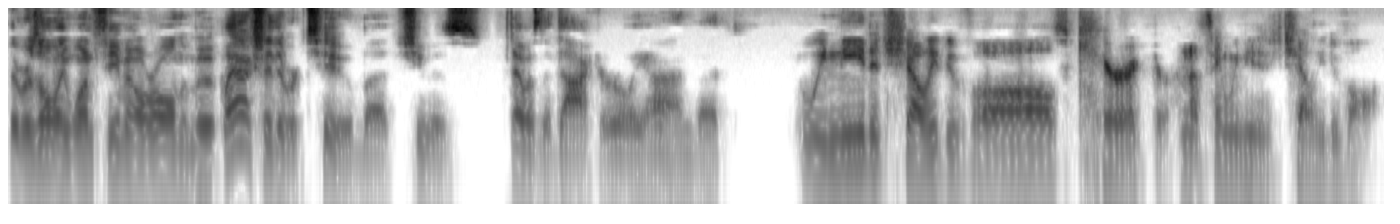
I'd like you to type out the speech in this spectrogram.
there was only one female role in the movie. Well, actually, there were two, but she was that was the doctor early on. But we needed Shelley Duvall's character. I'm not saying we needed Shelley Duvall.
